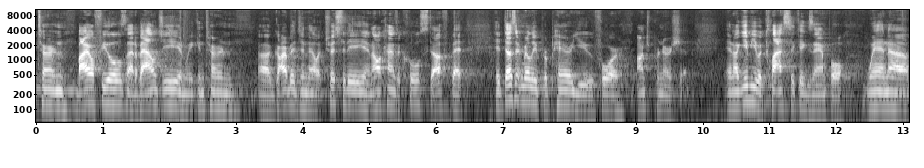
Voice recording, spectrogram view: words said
turn biofuels out of algae and we can turn uh, garbage into electricity and all kinds of cool stuff, but it doesn't really prepare you for entrepreneurship. And I'll give you a classic example. When, uh,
